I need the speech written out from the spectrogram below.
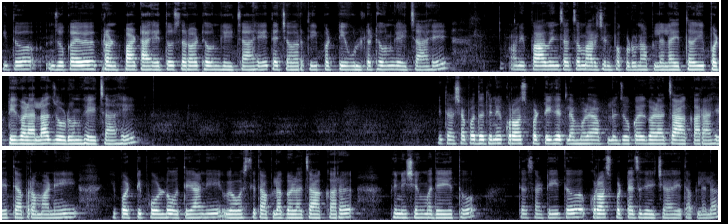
इथं जो काय फ्रंट पार्ट आहे तो सरळ ठेवून घ्यायचा आहे. त्याच्यावरती पट्टी उलटं ठेवून घ्यायचा आहे. आणि पाव इंचाचं मार्जिन पकडून आपल्याला इथं ही पट्टी गळ्याला जोडून घ्यायचं आहे. इथं अशा पद्धतीने क्रॉस पट्टी घेतल्यामुळे आपलं जो काही गळ्याचा आकार आहे त्याप्रमाणे ही पट्टी फोल्ड होते आणि व्यवस्थित आपला गळ्याचा आकार फिनिशिंगमध्ये येतो. त्यासाठी इथं क्रॉस पट्ट्याच घ्यायच्या आहेत आपल्याला.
